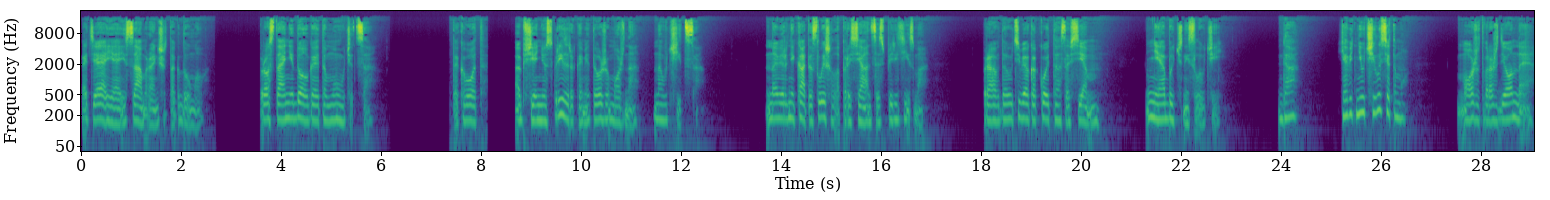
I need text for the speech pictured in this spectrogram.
Хотя я и сам раньше так думал. Просто они долго этому учатся. Так вот, общению с призраками тоже можно научиться. Наверняка ты слышала про сеансы спиритизма. Правда, у тебя какой-то совсем необычный случай. Да, я ведь не училась этому. Может, врожденное.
